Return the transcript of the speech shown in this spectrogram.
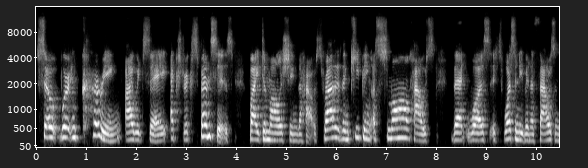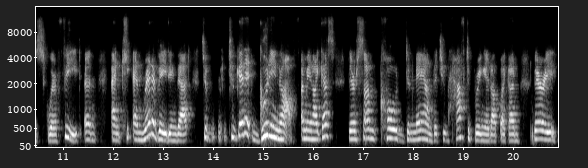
So we're incurring, I would say, extra expenses by demolishing the house rather than keeping a small house that was it wasn't even a thousand square feet and and and renovating that to to get it good enough i mean i guess there's some code demand that you have to bring it up like i'm very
